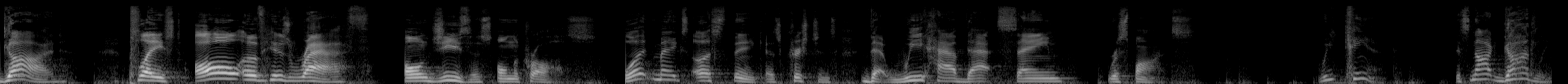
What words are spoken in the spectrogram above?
God placed all of his wrath on Jesus on the cross. What makes us think as Christians that we have that same response? We can't. It's not godly.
